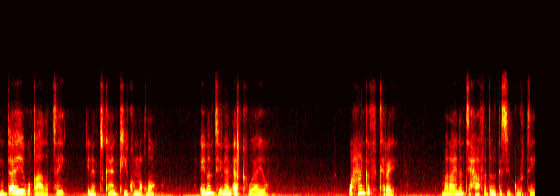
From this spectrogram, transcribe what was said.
muddo ayay igu qaadatay inaan dukaankii ku noqdo inantii inaan arki waayo. Waxaan ka fikiray malaa inantii xaafadda way ka sii guurtay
